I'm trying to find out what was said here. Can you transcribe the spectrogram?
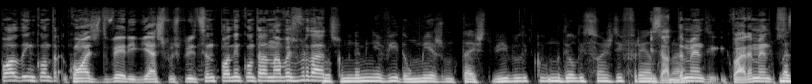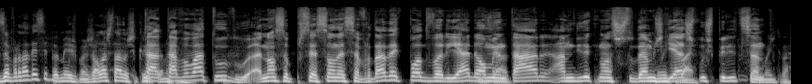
pode encontrar, com olhos de ver e guiados pelo Espírito Santo, pode encontrar novas verdades. Porque na minha vida, o mesmo texto bíblico me deu lições diferentes. É? Exatamente, é? claramente. Mas a verdade é sempre a mesma, já lá estava escrito. É? Estava lá tudo. A nossa percepção dessa verdade é que pode variar, Exato. aumentar à medida que nós estudamos Muito guiados bem. pelo Espírito Santo. Muito bem.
